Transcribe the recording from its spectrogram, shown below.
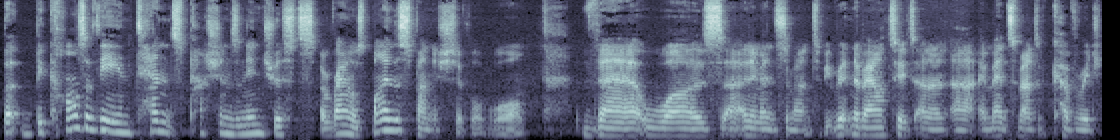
But because of the intense passions and interests aroused by the Spanish Civil War, there was uh, an immense amount to be written about it and an uh, immense amount of coverage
